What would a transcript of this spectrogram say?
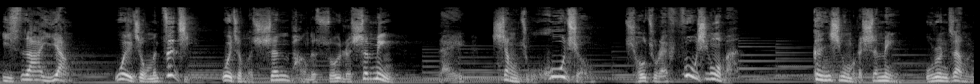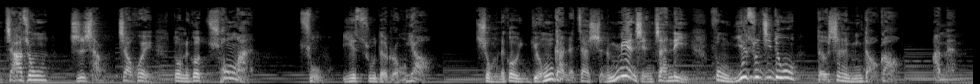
以斯拉一样，为着我们自己，为着我们身旁的所有的生命，来向主呼求，求主来复兴我们，更新我们的生命。无论在我们家中、职场、教会，都能够充满主耶稣的荣耀，使我们能够勇敢的在神的面前站立，奉耶稣基督得胜的名祷告，阿门。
